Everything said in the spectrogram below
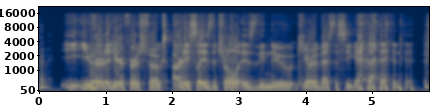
you heard it here first, folks. Arni Slays the Troll is the new Kiora Bests the Sea God.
